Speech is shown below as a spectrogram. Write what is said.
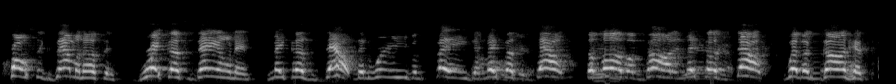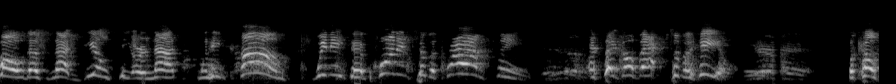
cross examine us and break us down and make us doubt that we're even saved and make us doubt the love of God and make us doubt whether God has called us not guilty or not. When He comes, we need to point him to the crime scene and say, Go back to the hill. Because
